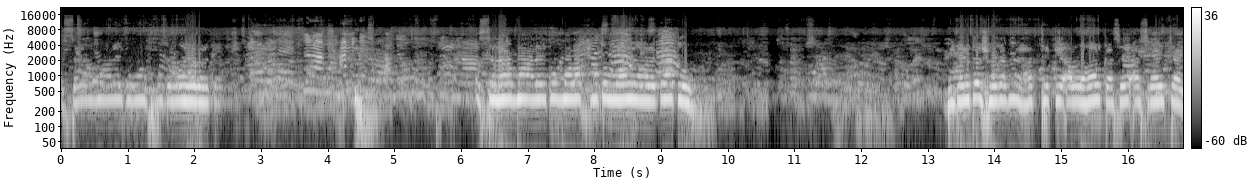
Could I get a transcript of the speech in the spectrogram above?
السلام عليكم ورحمة الله وبركاته. السلام عليكم. বিতাড়িত শয়তানের হাত থেকে আল্লাহর কাছে আশ্রয় চাই।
